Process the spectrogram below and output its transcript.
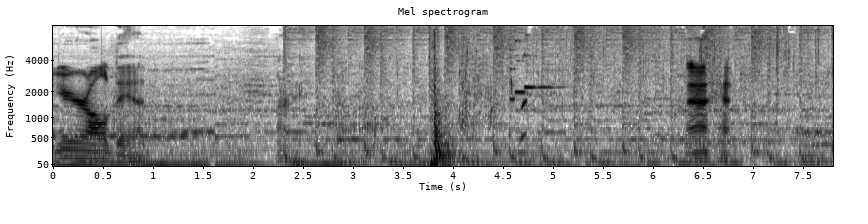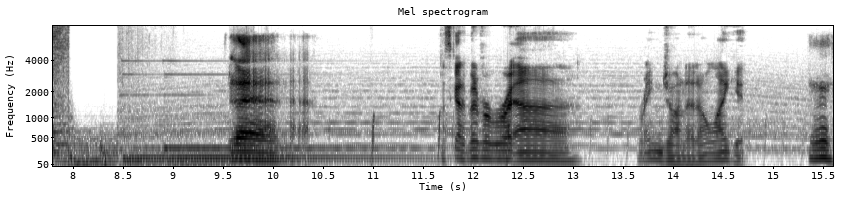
you're all dead. Alright. Ah, heck. Yeah. That's got a bit of a uh, range on it. I don't like it. Mm.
